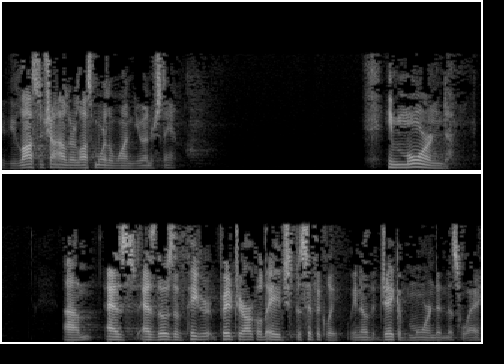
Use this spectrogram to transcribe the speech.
If you lost a child or lost more than one, you understand. He mourned um, as as those of patriarchal age specifically. We know that Jacob mourned in this way.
